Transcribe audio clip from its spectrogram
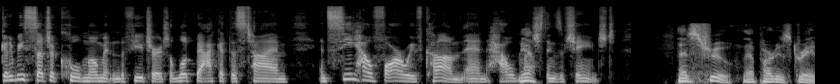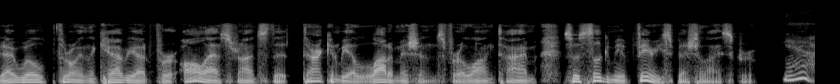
going to be such a cool moment in the future to look back at this time and see how far we've come and how much things have changed. That's true. That part is great. I will throw in the caveat for all astronauts that there aren't going to be a lot of missions for a long time. So it's still going to be a very specialized group. Yeah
